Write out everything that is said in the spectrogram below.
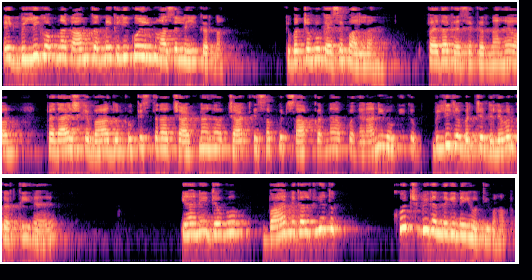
ایک بلی کو اپنا کام کرنے کے لیے کوئی علم حاصل نہیں کرنا کہ بچوں کو کیسے پالنا ہے۔ پیدا کیسے کرنا ہے اور پیدائش کے بعد ان کو کس طرح چاٹنا ہے اور چاٹ کے سب کچھ صاف کرنا ہے، آپ کو حیرانی ہوگی کہ بلی جب بچے ڈلیور کرتی ہے یعنی جب وہ باہر نکلتی ہے تو کچھ بھی گندگی نہیں ہوتی وہاں پر۔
